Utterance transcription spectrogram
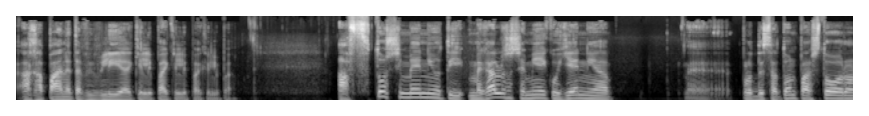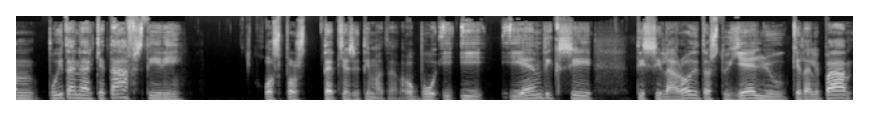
αγαπάνε τα βιβλία κλπ. κλπ, κλπ. Αυτό σημαίνει ότι μεγάλωσαν σε μια οικογένεια ε, προτεστατών παστόρων που ήταν αρκετά αυστηροί ως προς τέτοια ζητήματα, όπου η, η, η ένδειξη της συλλαρότητας του γέλιου και τα λοιπά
